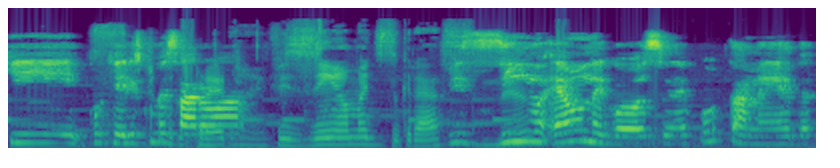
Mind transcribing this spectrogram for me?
Que, porque eles começaram a, Ai, vizinho é uma desgraça. Vizinho é um negócio, né? Puta merda.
